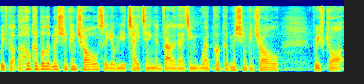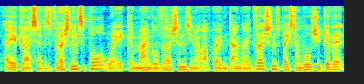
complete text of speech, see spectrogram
We've got the hookable admission control, so you're mutating and validating webhook admission control. We've got API servers versioning support, where it can mangle versions, you know, upgrade and downgrade versions based on rules you give it.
